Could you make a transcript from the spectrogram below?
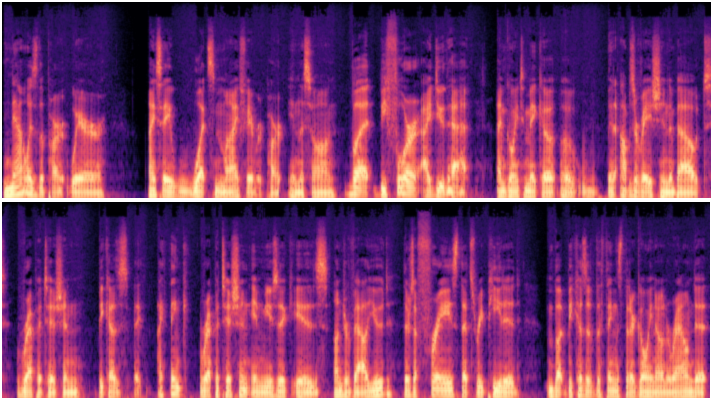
now is the part where I say what's my favorite part in the song. But before I do that, I'm going to make a, a an observation about repetition because I- I think repetition in music is undervalued. There's a phrase that's repeated, but because of the things that are going on around it,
